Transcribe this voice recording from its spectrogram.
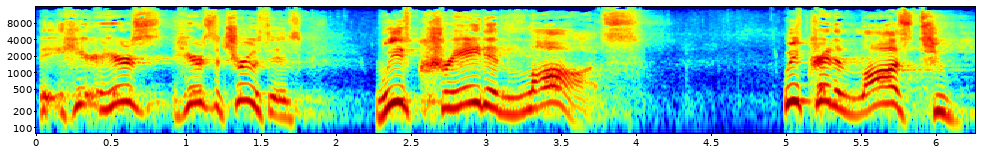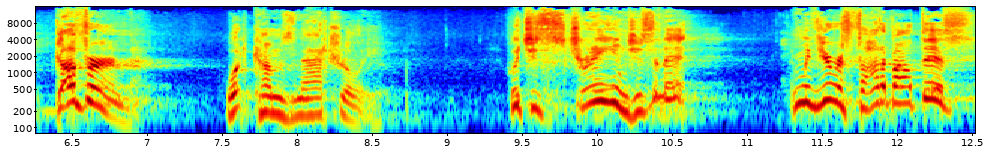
Here, here's, here's the truth is we've created laws. We've created laws to govern what comes naturally, which is strange, isn't it? I mean, have you ever thought about this?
